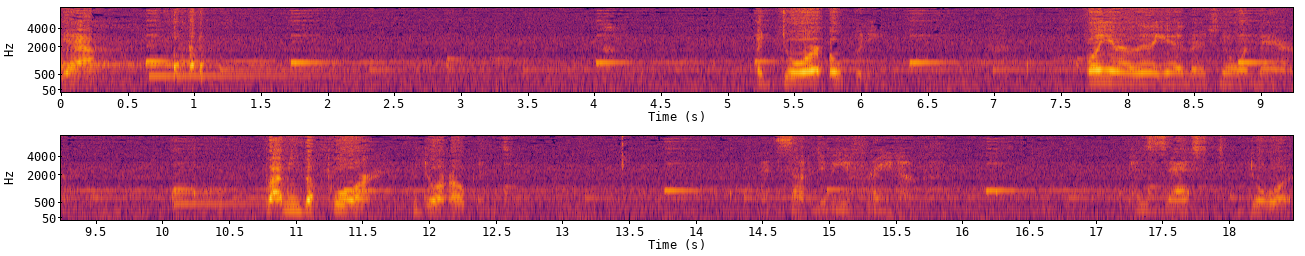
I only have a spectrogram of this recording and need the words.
Yeah. A door opening. Well, you know, then again, there's no one there. But I mean, before the door opened. It's something to be afraid of. Possessed doors.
